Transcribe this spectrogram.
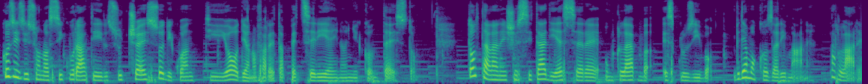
Così si sono assicurati il successo di quanti odiano fare tappezzeria in ogni contesto. Tolta la necessità di essere un club esclusivo, vediamo cosa rimane. Parlare.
